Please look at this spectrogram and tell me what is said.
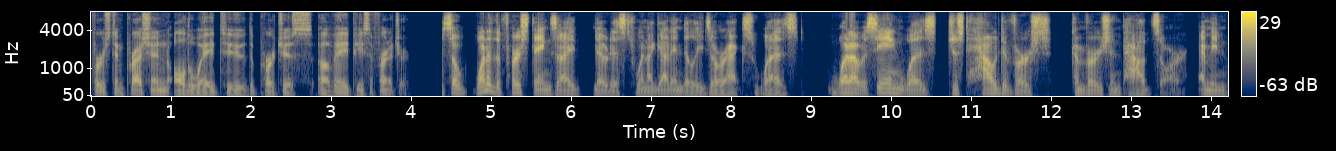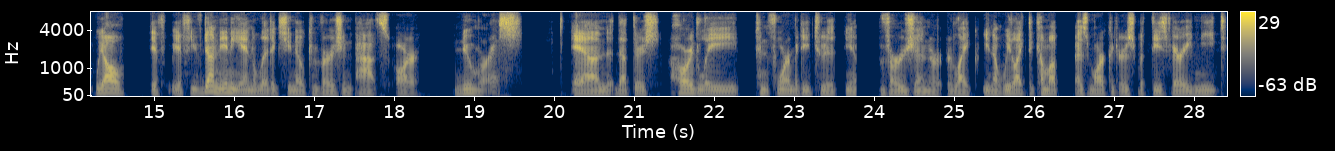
first impression all the way to the purchase of a piece of furniture? So one of the first things I noticed when I got into LeadsRx was what I was seeing was just how diverse conversion paths are. I mean, we all if if you've done any analytics, you know conversion paths are numerous and that there's hardly conformity to a you know version or, or like, you know, we like to come up as marketers with these very neat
